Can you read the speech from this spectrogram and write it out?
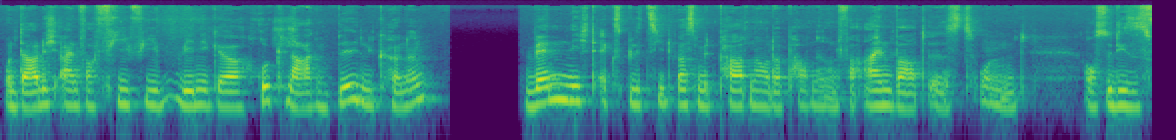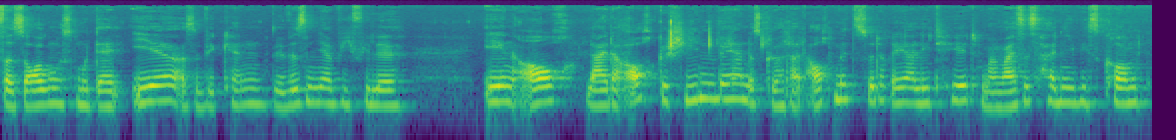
und dadurch einfach viel, viel weniger Rücklagen bilden können, wenn nicht explizit was mit Partner oder Partnerin vereinbart ist. Und auch so dieses Versorgungsmodell Ehe, also wir kennen, wir wissen ja, wie viele Ehen auch leider auch geschieden werden. Das gehört halt auch mit zu der Realität. Man weiß es halt nie, wie es kommt.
